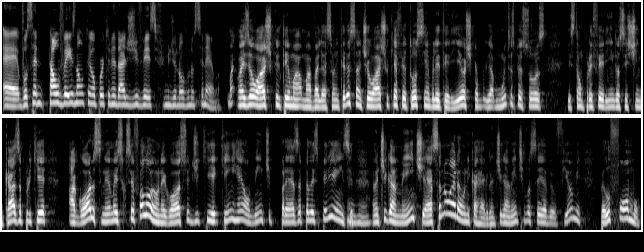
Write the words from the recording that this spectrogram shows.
é, você talvez não tenha oportunidade de ver esse filme de novo no cinema. Ma- Mas eu acho que ele tem uma, uma avaliação interessante. Eu acho que afetou sim a bilheteria. Eu acho que muitas pessoas estão preferindo assistir em casa, porque agora o cinema é isso que você falou, é um negócio de que quem realmente preza pela experiência. Antigamente, essa não era a única regra. Antigamente você ia ver o filme pelo FOMO.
